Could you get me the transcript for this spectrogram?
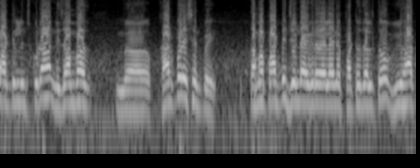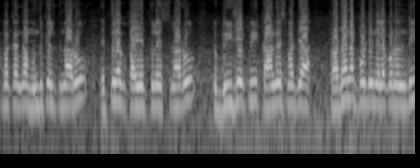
పార్టీల నుంచి కూడా నిజామాబాద్ కార్పొరేషన్పై తమ పార్టీ జెండా ఎగురవేయాలనే పట్టుదలతో వ్యూహాత్మకంగా ముందుకెళ్తున్నారు. ఎత్తులకు పై ఎత్తులేస్తున్నారు ఇటు బీజేపీ కాంగ్రెస్ మధ్య ప్రధాన పోటీ నెలకొని ఉంది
